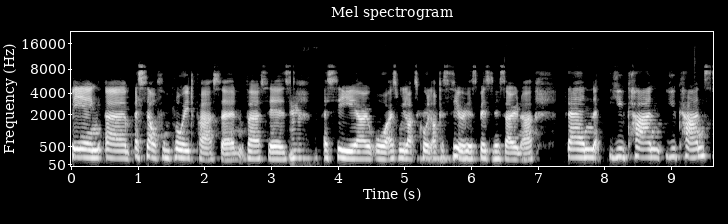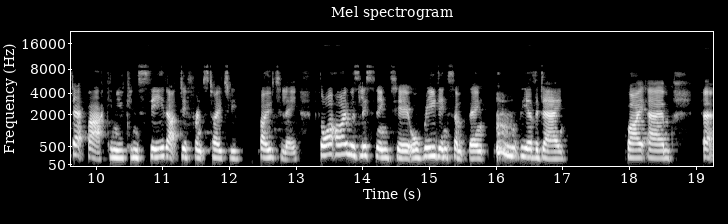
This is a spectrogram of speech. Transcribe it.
being um, a self-employed person versus mm. a CEO or as we like to call it like a serious business owner then you can you can step back and you can see that difference totally totally so I, was listening to or reading something the other day by um, a,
